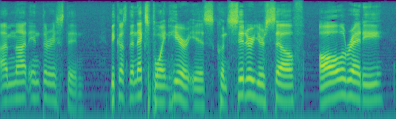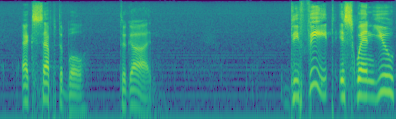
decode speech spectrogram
I'm not interested. Because the next point here is consider yourself already acceptable to God. Defeat is when you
